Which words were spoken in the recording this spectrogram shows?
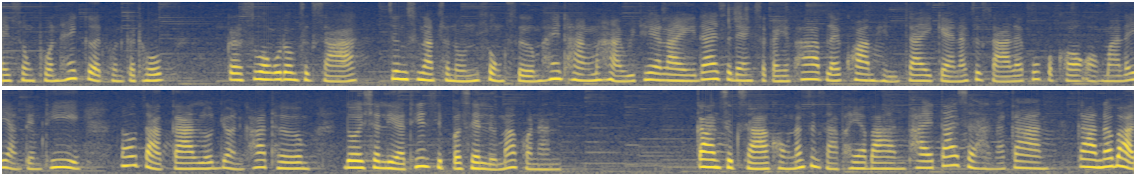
น์ส่งผลให้เกิดผลกระทบ กระทรวงอุดมศึกษาจึงสนับสนุนส่งเสริมให้ทางมหาวิทยาลัยได้แสดงศักยภาพและความเห็นใจแก่นักศึกษาและผู้ปกครองออกมาได้อย่างเต็มที่ นอกจากการลดหย่อนค่าเทอม โดยเฉลี่ยที่ 10%หรือมากกว่านั้น การศึกษาของนักศึกษาพยาบาล ภายใต้สถานการณ์ การระบาด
